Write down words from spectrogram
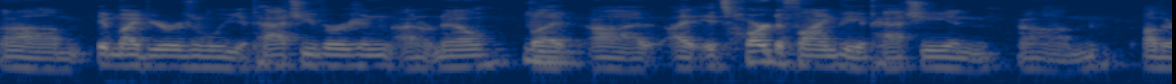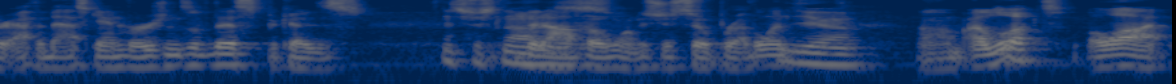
Um, it might be originally the Apache version. I don't know, but uh, I, it's hard to find the Apache and um, other Athabascan versions of this because it's just not. the as- Navajo one is just so prevalent. Yeah. Um, I looked a lot,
